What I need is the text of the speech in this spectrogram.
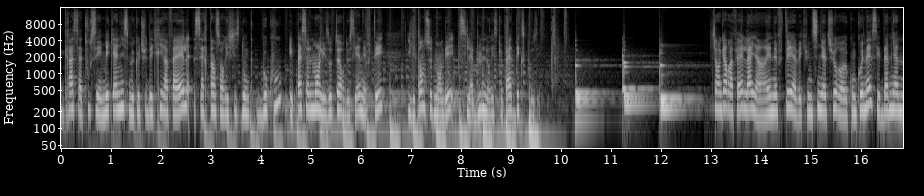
Grâce à tous ces mécanismes que tu décris, Raphaël, certains s'enrichissent donc beaucoup, et pas seulement les auteurs de ces NFT. Il est temps de se demander si la bulle ne risque pas d'exploser. Tiens, regarde Raphaël, là il y a un NFT avec une signature euh, qu'on connaît, c'est Damian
